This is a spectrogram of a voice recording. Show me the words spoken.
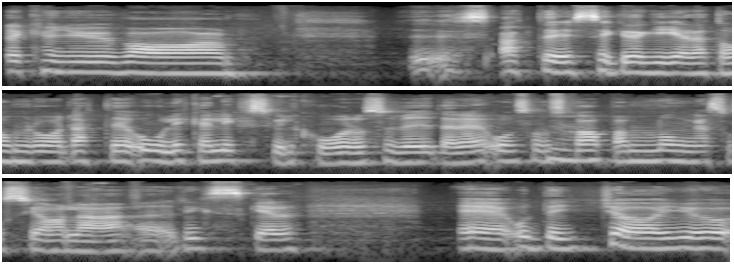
Det kan ju vara eh, att det är segregerat område, att det är olika livsvillkor och så vidare och som mm. skapar många sociala risker. Eh, och det gör ju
